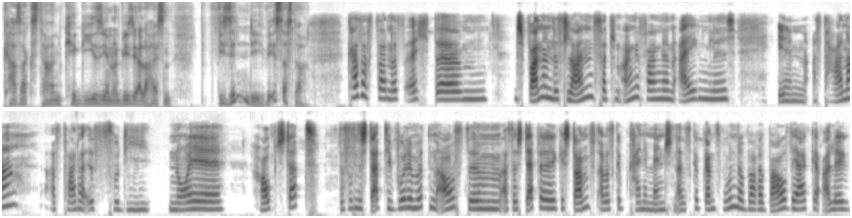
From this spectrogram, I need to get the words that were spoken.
Kasachstan, Kirgisien und wie sie alle heißen, wie sind denn die? Wie ist das da? Kasachstan ist echt ähm, ein spannendes Land. Es hat schon angefangen eigentlich in Astana Astana ist so die neue Hauptstadt. das ist eine Stadt, die wurde mitten aus, dem, aus der Steppe gestampft, aber es gibt keine Menschen. Also es gibt ganz wunderbare Bauwerke. Alle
